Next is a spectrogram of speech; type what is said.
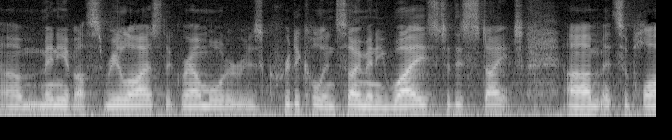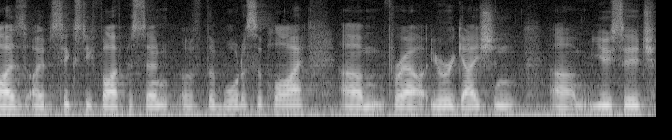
Um, many of us realise that groundwater is critical in so many ways to this state. Um, it supplies over 65% of the water supply um, for our irrigation um, usage.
